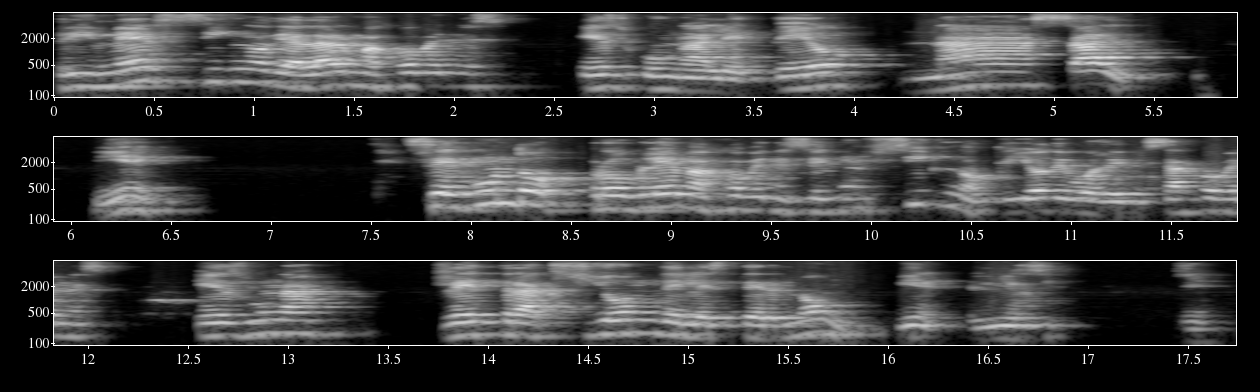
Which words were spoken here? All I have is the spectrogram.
Primer signo de alarma, jóvenes, es un aleteo nasal. Miren. Segundo problema, jóvenes, según signo que yo debo revisar, jóvenes, es una retracción del esternón. Miren, el niño es así. Sí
